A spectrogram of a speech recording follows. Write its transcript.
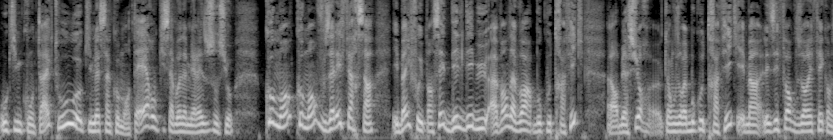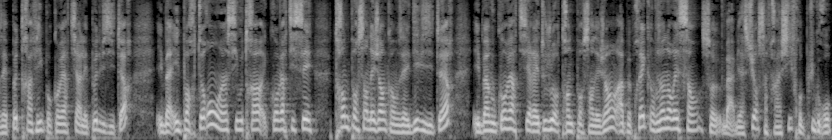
ou qui me contacte ou euh, qui me laisse un commentaire ou qui s'abonne à mes réseaux sociaux? Comment, comment vous allez faire ça? Eh ben, il faut y penser dès le début, avant d'avoir beaucoup de trafic. Alors bien sûr, euh, quand vous aurez beaucoup de trafic, eh ben, les efforts que vous aurez fait quand vous avez peu de trafic pour convertir les peu de visiteurs, eh ben, ils porteront. Hein. Si vous convertissez 30% des gens quand vous avez 10 visiteurs, eh ben, vous convertirez toujours 30% des gens à peu près quand vous en aurez 100. Bah, bien sûr, ça fera un chiffre plus gros.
